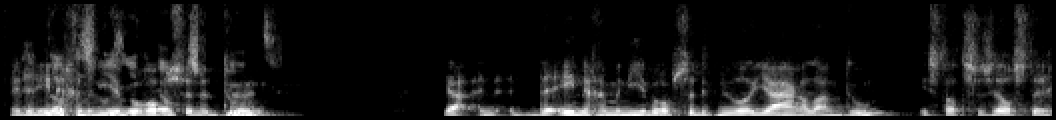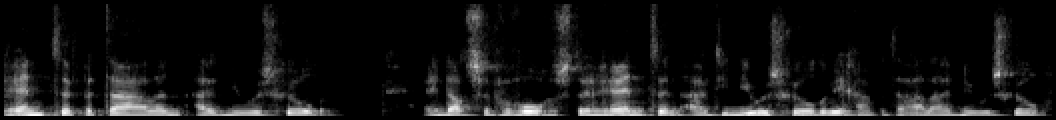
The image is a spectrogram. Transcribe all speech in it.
En de en enige manier waarop ze het doen, ja, en de enige manier waarop ze dit nu al jarenlang doen, is dat ze zelfs de rente betalen uit nieuwe schulden. En dat ze vervolgens de renten uit die nieuwe schulden weer gaan betalen uit nieuwe schulden.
